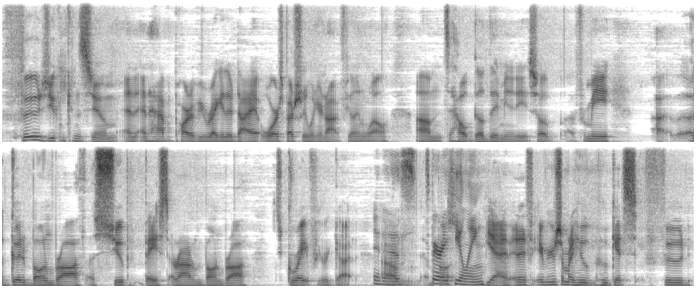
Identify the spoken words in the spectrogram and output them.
foods you can consume and, and have a part of your regular diet, or especially when you're not feeling well, um, to help build the immunity. So uh, for me, uh, a good bone broth, a soup based around bone broth, it's great for your gut. It is. It's very healing. Yeah, and if, if you're somebody who, who gets food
